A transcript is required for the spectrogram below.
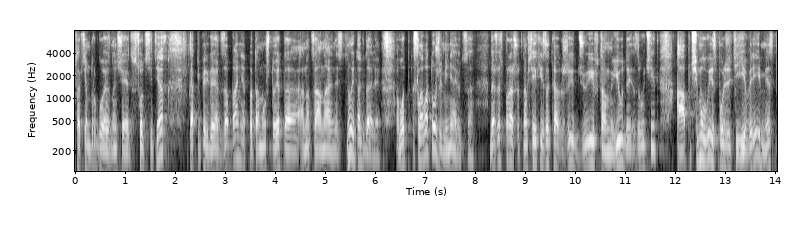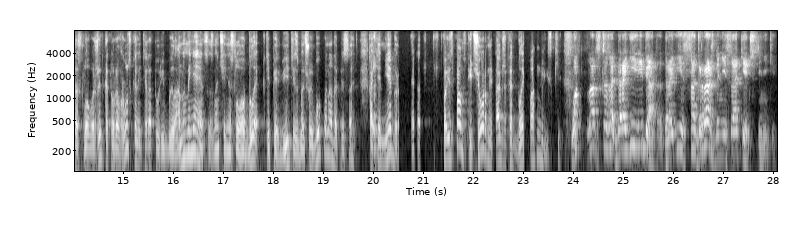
совсем другое означает в соцсетях, как теперь говорят, забанят, потому что это национальность, ну и так далее. Вот слова тоже меняются. Даже спрашивают, на всех языках «жид», «джуиф», там, «юды» звучит, а почему вы используете «еврей» вместо слова «жид», которое в русской литературе было? Оно меняется, значение слово black теперь, видите, с большой буквы надо писать. Хотя негр это по-испански черный, так же, как black по-английски. Вот надо сказать, дорогие ребята, дорогие сограждане и соотечественники,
